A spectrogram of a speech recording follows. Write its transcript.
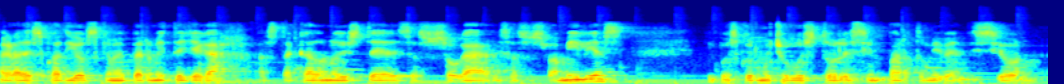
Agradezco a Dios que me permite llegar hasta cada uno de ustedes, a sus hogares, a sus familias. Y pues con mucho gusto les imparto mi bendición.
